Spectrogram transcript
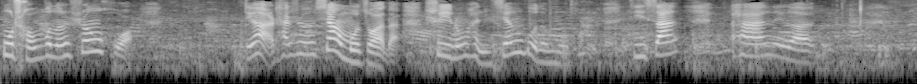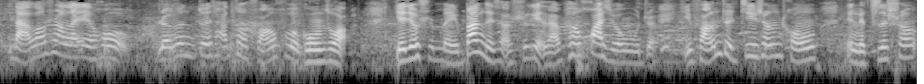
木虫不能生活。第二，它是用橡木做的，是一种很坚固的木头。第三，它那个打捞上来以后，人们对它做防护工作，也就是每半个小时给它喷化学物质，以防止寄生虫那个滋生。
